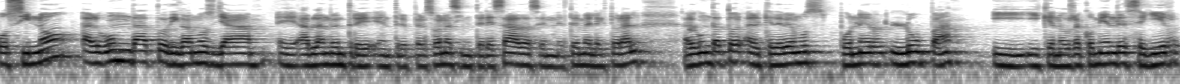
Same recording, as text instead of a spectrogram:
o si no, algún dato, digamos, ya eh, hablando entre, entre personas interesadas en el tema electoral, algún dato al que debemos poner lupa y, que nos recomiende seguir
